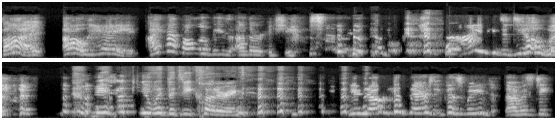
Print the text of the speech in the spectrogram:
But oh, hey, I have all of these other issues that I need to deal with. we hook you with the decluttering. you know, because there's because we I was de-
